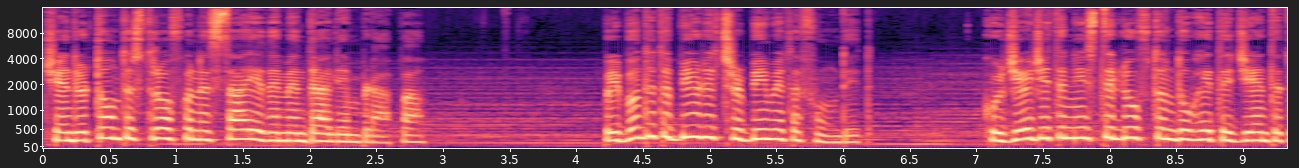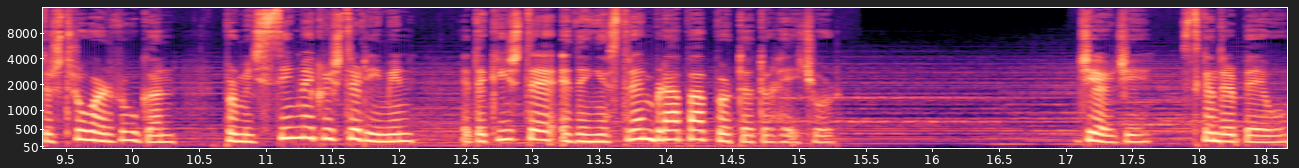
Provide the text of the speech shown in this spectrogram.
që e ndërtonte strofkën e saj edhe me një dalje mbrapa. Po i bënte të birit shërbimet e fundit. Kur Gjergji të niste luftën duhej të gjente të shtruar rrugën për miqësinë me krishtërimin e të kishte edhe një strehë mbrapa për t'u tërhequr. Gjergji, Skënderbeu,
